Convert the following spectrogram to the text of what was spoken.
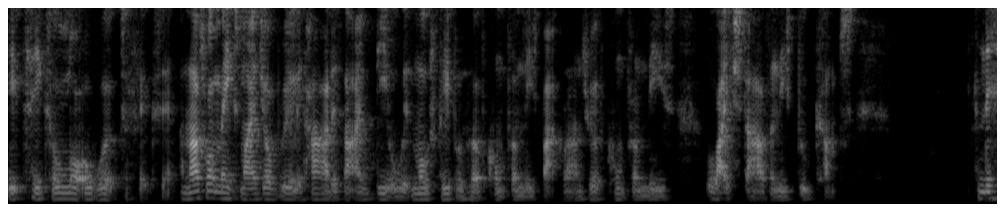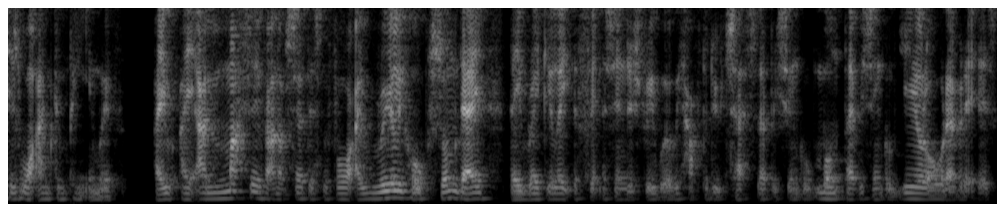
it takes a lot of work to fix it. And that's what makes my job really hard is that I deal with most people who have come from these backgrounds, who have come from these lifestyles and these boot camps. And this is what I'm competing with. I, I, I'm massive, and I've said this before. I really hope someday they regulate the fitness industry where we have to do tests every single month, every single year, or whatever it is,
